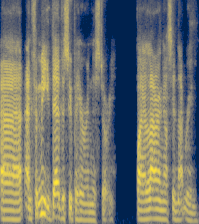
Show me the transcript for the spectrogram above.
uh, and for me, they're the superhero in this story by allowing us in that room.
